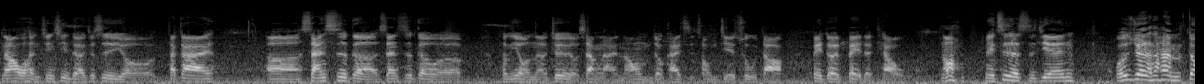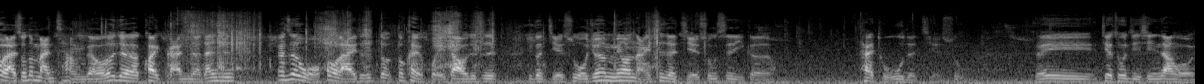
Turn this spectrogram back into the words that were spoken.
然后我很庆幸的就是有大概呃三四个三四个朋友呢就有上来，然后我们就开始从接触到背对背的跳舞。然后每次的时间，我就觉得他们对我来说都蛮长的，我都觉得快干了。但是，但是我后来就是都都可以回到就是一个结束。我觉得没有哪一次的结束是一个太突兀的结束。所以接触即兴让我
